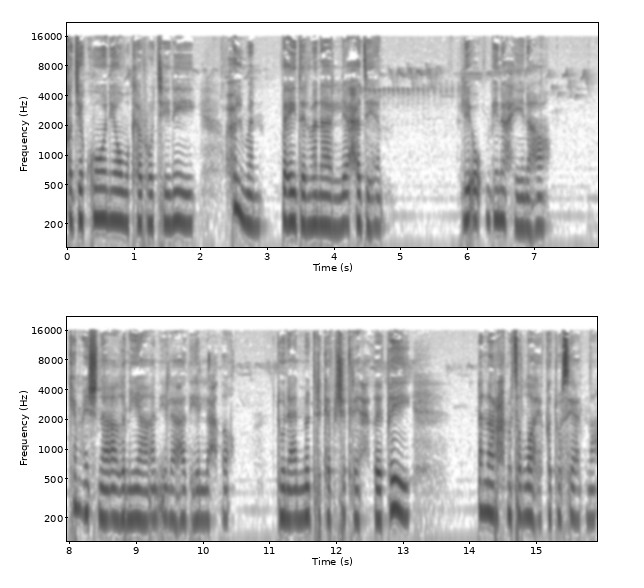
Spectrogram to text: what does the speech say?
قد يكون يومك الروتيني حلما بعيد المنال لأحدهم. لأؤمن حينها. كم عشنا أغنياء إلى هذه اللحظة؟ دون أن ندرك بشكل حقيقي أن رحمة الله قد وسعتنا.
